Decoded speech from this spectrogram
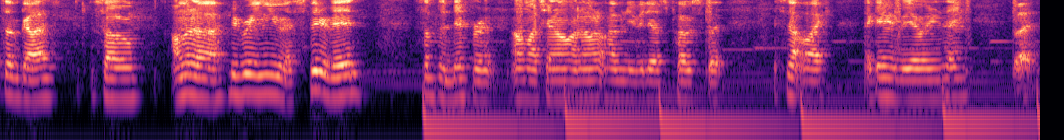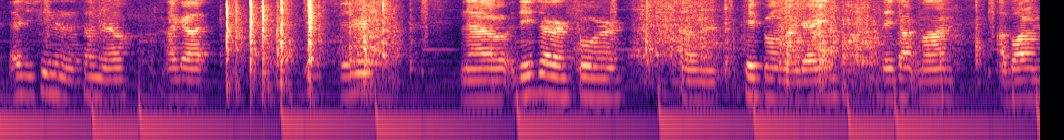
what's up guys? So, I'm gonna be bringing you a spinner vid, something different on my channel. I know I don't have any videos to post, but it's not like a gaming video or anything. But as you've seen in the thumbnail, I got spinners. Now, these are for some people in my grade. These aren't mine. I bought them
